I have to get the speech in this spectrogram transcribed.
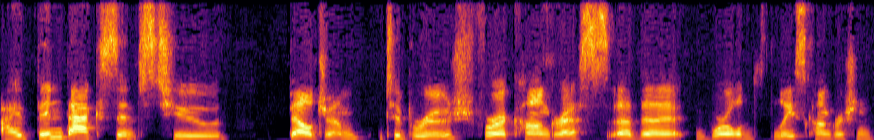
I've been back since to Belgium to Bruges for a congress, uh, the World Lace Congress in,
